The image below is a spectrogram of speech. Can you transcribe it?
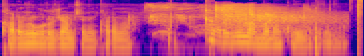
Karını vuracağım senin karına. Karının amına koyayım senin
